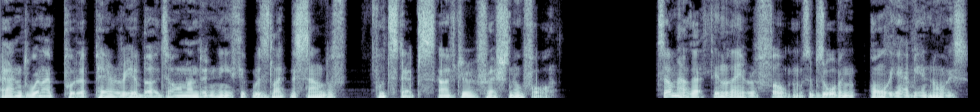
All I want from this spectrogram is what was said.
And when I put a pair of earbuds on underneath, it was like the sound of footsteps after a fresh snowfall. Somehow that thin layer of foam was absorbing all the ambient noise.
